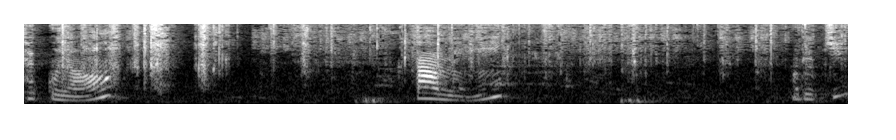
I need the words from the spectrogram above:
됐고요. 그 다음에 어디였지?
